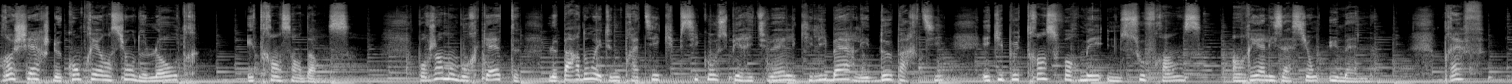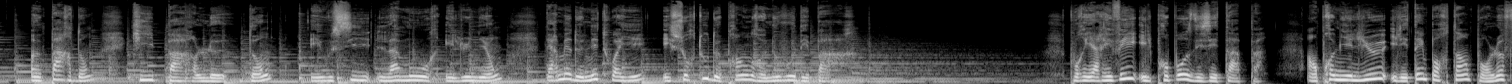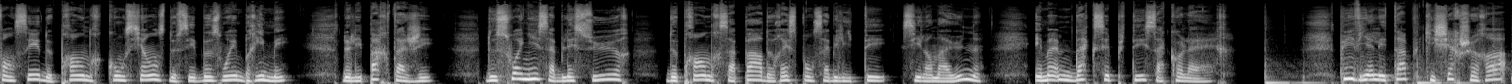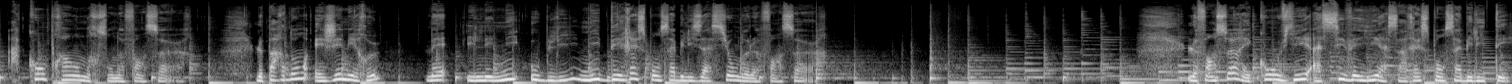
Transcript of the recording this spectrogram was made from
recherche de compréhension de l'autre et transcendance. Pour Jean Montbourquette, le pardon est une pratique psychospirituelle qui libère les deux parties et qui peut transformer une souffrance en réalisation humaine. Bref, un pardon qui, par le don et aussi l'amour et l'union, permet de nettoyer et surtout de prendre un nouveau départ. Pour y arriver, il propose des étapes. En premier lieu, il est important pour l'offensé de prendre conscience de ses besoins brimés, de les partager, de soigner sa blessure, de prendre sa part de responsabilité s'il en a une, et même d'accepter sa colère. Puis vient l'étape qui cherchera à comprendre son offenseur. Le pardon est généreux, mais il n'est ni oubli ni déresponsabilisation de l'offenseur. L'offenseur est convié à s'éveiller à sa responsabilité,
